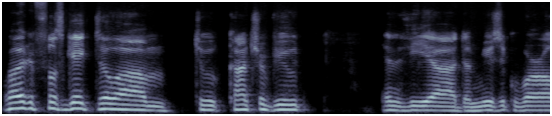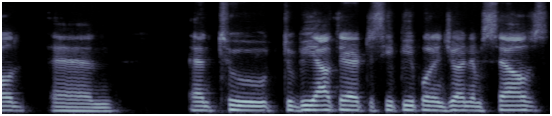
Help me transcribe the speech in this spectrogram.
Well, it feels great to um to contribute in the uh the music world and and to to be out there to see people enjoying themselves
